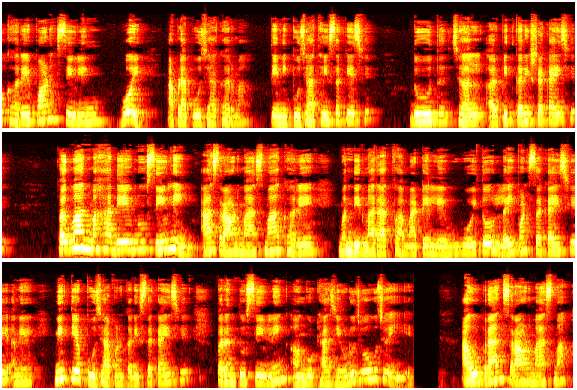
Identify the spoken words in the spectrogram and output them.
ઘરે પણ શિવલિંગ હોય આપણા પૂજા ઘરમાં તેની પૂજા થઈ શકે છે. દૂધ, જલ અર્પિત કરી શકાય છે. ભગવાન મહાદેવનું શિવલિંગ આ શ્રાવણ માસમાં ઘરે મંદિરમાં રાખવા માટે લેવું હોય તો લઈ પણ શકાય છે અને નિત્ય પૂજા પણ કરી શકાય છે. પરંતુ શિવલિંગ અંગૂઠા જેવડું જ હોવું જોઈએ. આ ઉપરાંત શ્રાવણ માસમાં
